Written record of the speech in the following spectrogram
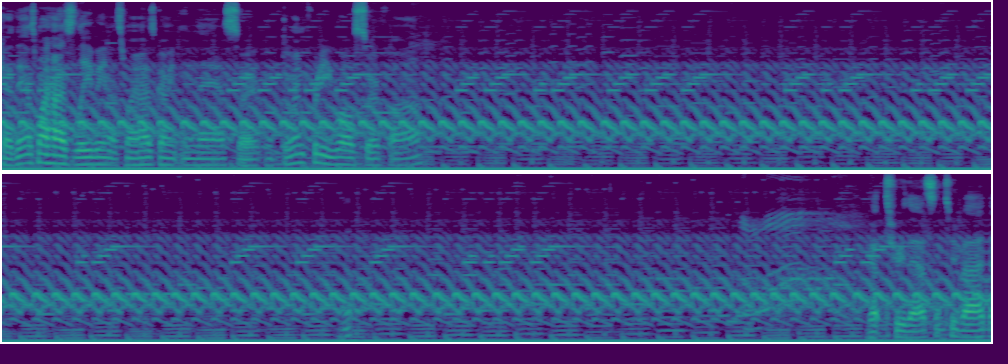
Okay, I think that's my highest leaving, that's my highest going in there, so we're doing pretty well so far. Got two there, not too bad.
